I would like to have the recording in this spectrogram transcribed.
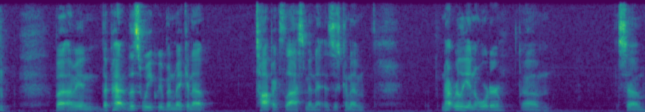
but I mean, the pat this week we've been making up topics last minute. It's just kind of not really in order. Um, so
